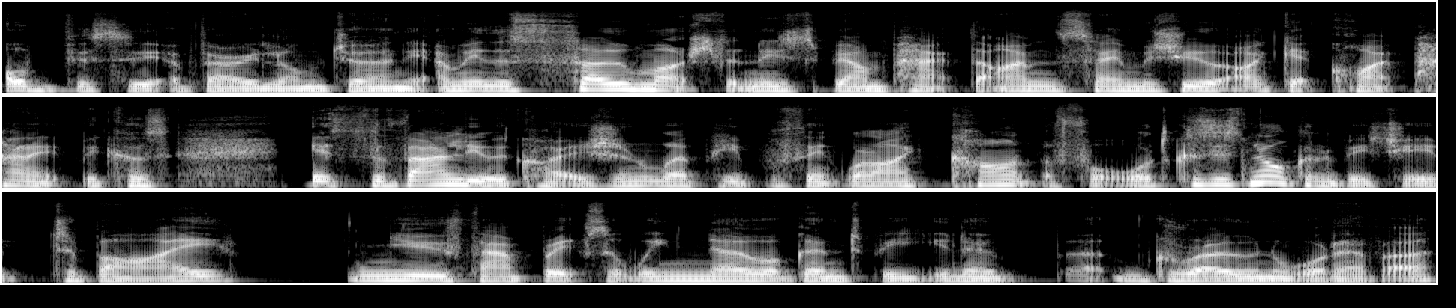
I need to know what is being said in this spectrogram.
obviously a very long journey. I mean, there's so much that needs to be unpacked that I'm the same as you. I get quite panicked because it's the value equation where people think, well, I can't afford, because it's not going to be cheap to buy new fabrics that we know are going to be, you know, uh, grown or whatever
